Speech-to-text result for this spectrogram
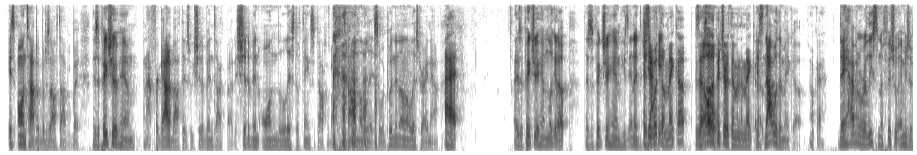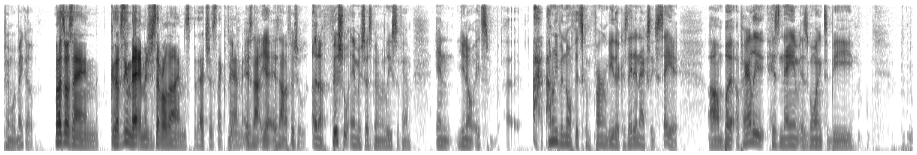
it's on topic, but it's off topic. But there's a picture of him, and I forgot about this. We should have been talked about. It should have been on the list of things to talk about. It's not on the list, so we're putting it on the list right now. I, There's a picture of him. Look it up. There's a picture of him. He's in a jacket. is it with the makeup? Because I saw the No. picture with him in the makeup. It's not with the makeup. okay. They haven't released an official image of him with makeup. Well, that's what I was saying. Because I've seen that image several times, but that's just like fan made. It's not. Yeah, it's not official. An official image that's been released of him, and you know, it's. I, I don't even know if it's confirmed either because they didn't actually say it. Um, but apparently, his name is going to be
